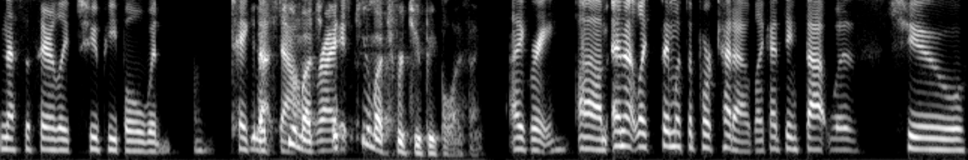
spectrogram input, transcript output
necessarily two people would take yeah, that down. Too much. Right? It's too much for two people, I think. I agree. Um, and uh, like same with the porchetta. Like I think that was too.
